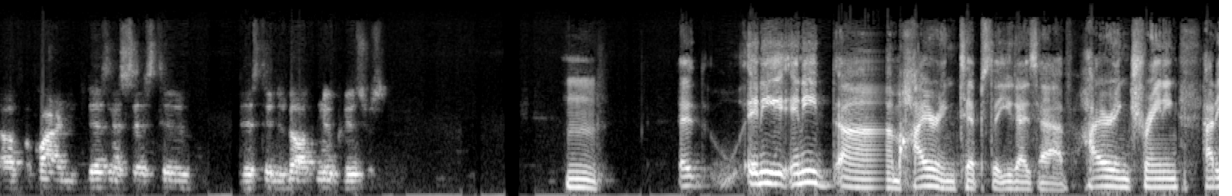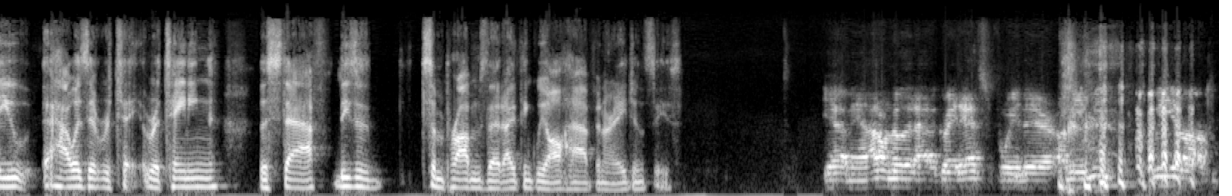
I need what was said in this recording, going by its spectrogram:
of acquiring business is to is to develop new producers. Hmm. Uh, any any um, hiring tips that you guys have? Hiring, training. How do you? How is it reta- retaining the staff? These are some problems that I think we all have in our agencies. Yeah, man. I don't know that I have a great answer for you there. I mean, we, we um,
